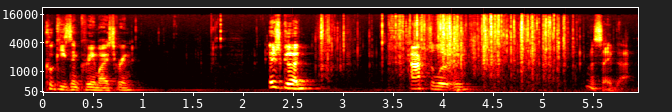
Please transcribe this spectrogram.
cookies and cream ice cream. It's good. Absolutely. I'm gonna save that.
